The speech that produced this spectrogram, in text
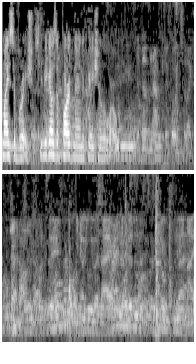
my separations. He becomes a partner in the creation of the world. It doesn't have to go to like the judge. Let's say, you know, you and I are in a business and then I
